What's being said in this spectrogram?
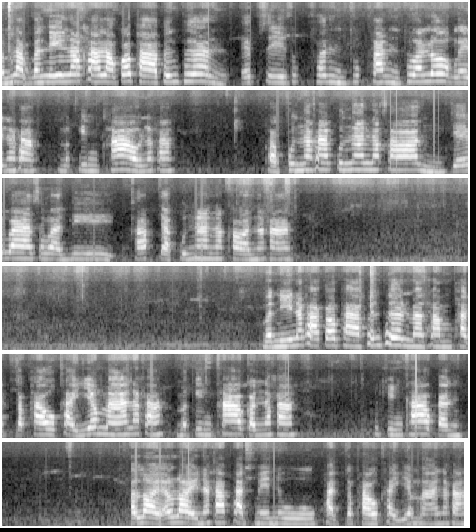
สำหรับวันนี้นะคะ เราก็พาเพื่อนๆ FC ทุกท่านทุกท่านทั่วโลกเลยนะคะ มากินข้าวนะคะ ขอบคุณนะคะ คุณนันนคร เจวาสวัสดีครับ จากคุณนันนครนะคะ วันนี้นะคะก็พาเพื่อนๆมาทำผัดกะเพราไข่เยี่ยวม้านะคะ มากินข้าวกันนะคะ มากินข้าวกัน อร่อยอร่อยนะคะ ผัดเมนูผัดกะเพราไข่เยี่ยวม้านะคะ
